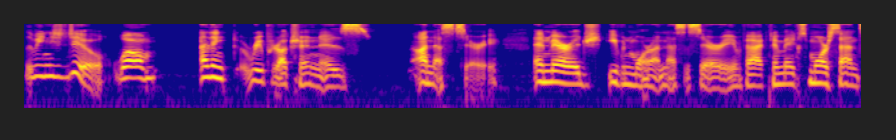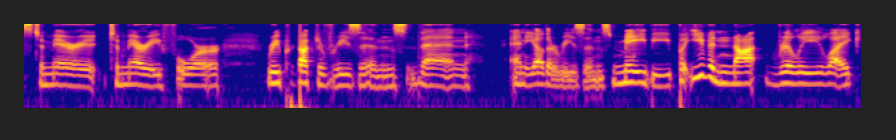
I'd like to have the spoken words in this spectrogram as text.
that we need to do? Well, I think reproduction is unnecessary. And marriage even more unnecessary. In fact, it makes more sense to marry to marry for reproductive reasons than any other reasons, maybe, but even not really like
